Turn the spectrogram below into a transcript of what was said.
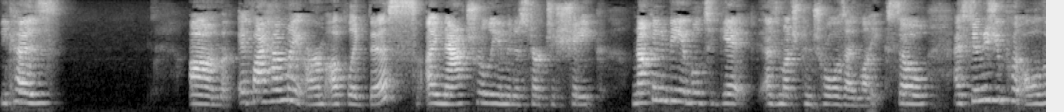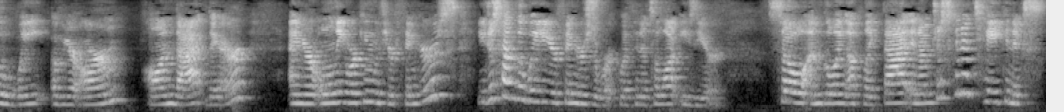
because um, if I have my arm up like this, I naturally am going to start to shake. I'm not going to be able to get as much control as I'd like. So as soon as you put all the weight of your arm on that there, and you're only working with your fingers, you just have the weight of your fingers to work with and it's a lot easier. So I'm going up like that and I'm just going to take and ex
